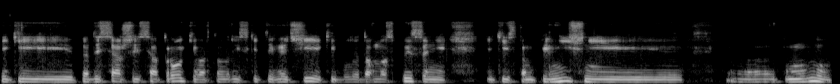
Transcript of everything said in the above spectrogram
які 50-60 років, артилерійські тягачі, які були давно списані, якісь там північні. е, Тому ну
